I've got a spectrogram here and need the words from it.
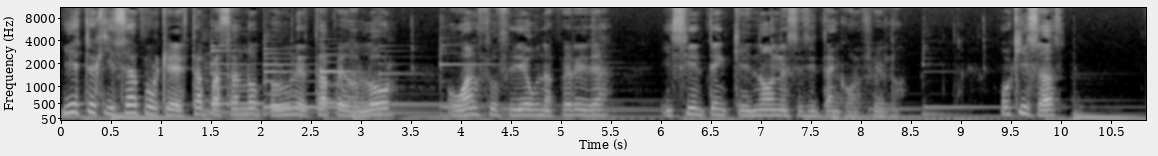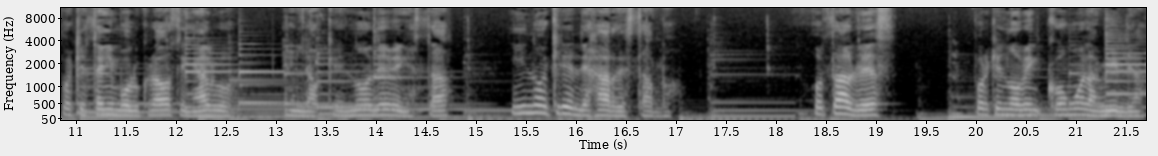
Y esto es quizá porque están pasando por una etapa de dolor o han sufrido una pérdida y sienten que no necesitan consuelo. O quizás porque están involucrados en algo en lo que no deben estar y no quieren dejar de estarlo o tal vez porque no ven cómo la Biblia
